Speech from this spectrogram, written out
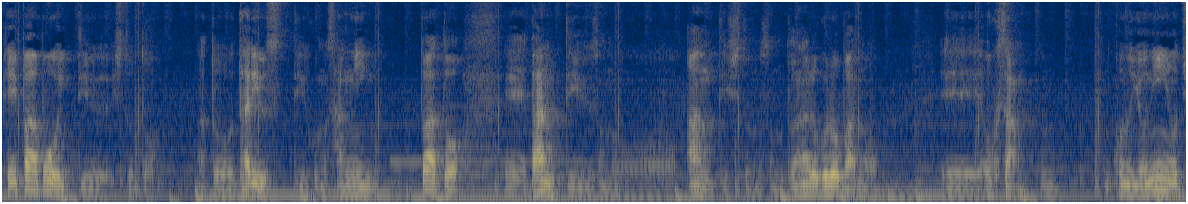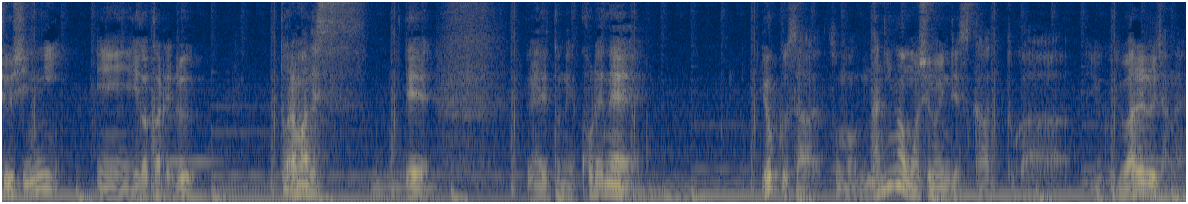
ペーパーボーイっていう人とあとダリウスっていうこの3人とあと、えーバンっていうそのアンっていう人のそのドナルド・グローバーの、えー奥さん。い。この4人を中心に、えー描かれるドラマです。でえっ、とねこれねよくさその何が面白いんですかとかよく言われるじゃないっ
